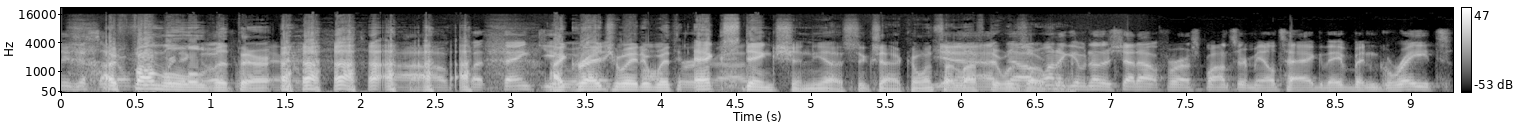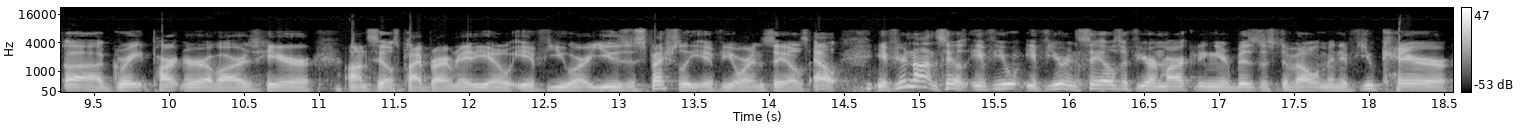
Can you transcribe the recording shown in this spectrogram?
Just, I, I fumbled a little bit there. there. uh, but thank you. I graduated you with for, uh, extinction. yes, exactly. Once yeah, I left, it was no, over. I want to give another shout out for our sponsor, MailTag. They've been great, uh, great partner of ours here on Sales Pipeline Radio. If you are used, especially if you are in sales, hell, if you're not in sales, if you if you're in sales, if you're in marketing, your business development, if you care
